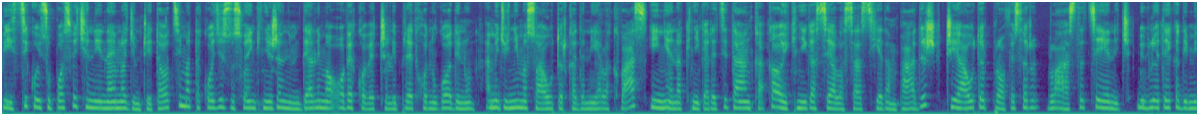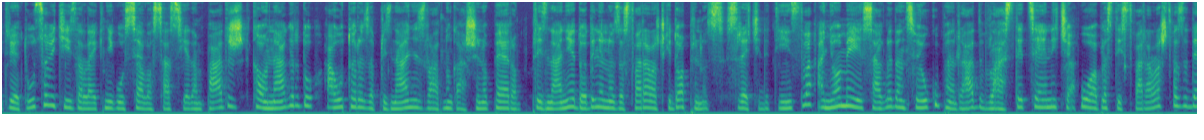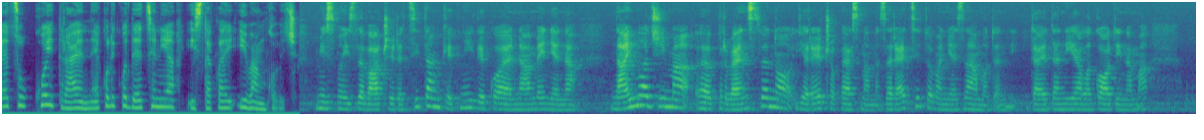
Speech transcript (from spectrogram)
Pisci koji su posvećeni najmlađim čitaocima takođe su svojim književnim delima ovekovečili prethodnu godinu, a među njima su autorka Daniela Kvas i njena knjiga Recitanka, kao i knjiga Selo sas jedan padež, čiji je autor profesor Vlasta Cenić. Biblioteka Dimitrije Tucović izdala je knjigu Selo sas jedan padež kao nagradu autora za priznanje Zlatno gašino pero. Priznanje je dodeljeno za stvaralački doprinos sreći detinjstva, a njome je sagledan sveukupan rad Vlaste Cenića u oblasti stvaralaštva za decu koji traje nekoliko decenija, istakla je Ivanković. Mi smo izdavači recitanke, knjige koja je namenjena najmlađima, e, prvenstveno je reč o pesmama za recitovanje. Znamo da, da je Danijela godinama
